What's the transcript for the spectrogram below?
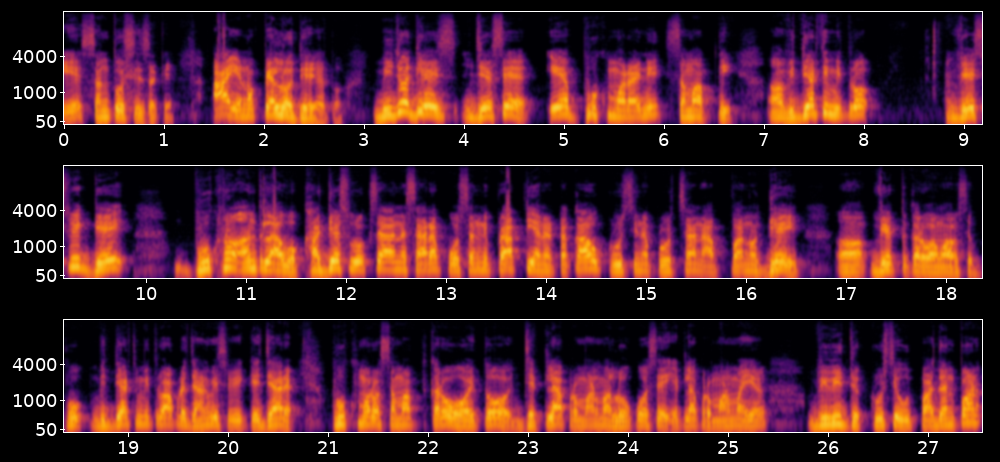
એ સંતોષી શકે. આ એનો પહેલો ધ્યેય હતો. બીજો ધ્યેય જે છે એ ભૂખમરાઈની સમાપ્તિ. વિદ્યાર્થી મિત્રો, વૈશ્વિક ધ્યેય ભૂખનો અંત લાવવો ખાદ્ય સુરક્ષા અને સારા પોષણની પ્રાપ્તિ અને ટકાઉ કૃષિને પ્રોત્સાહન આપવાનો ધ્યેય વ્યક્ત કરવામાં આવશે. વિદ્યાર્થી મિત્રો, આપણે જાણવીશું કે જ્યારે ભૂખમરો સમાપ્ત કરવો હોય તો જેટલા પ્રમાણમાં લોકો છે, એટલા પ્રમાણમાં એ વિવિધ કૃષિ ઉત્પાદન પણ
